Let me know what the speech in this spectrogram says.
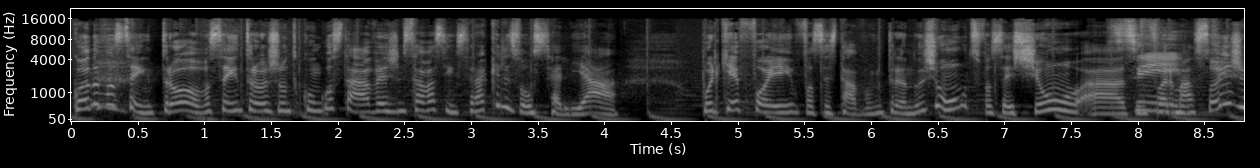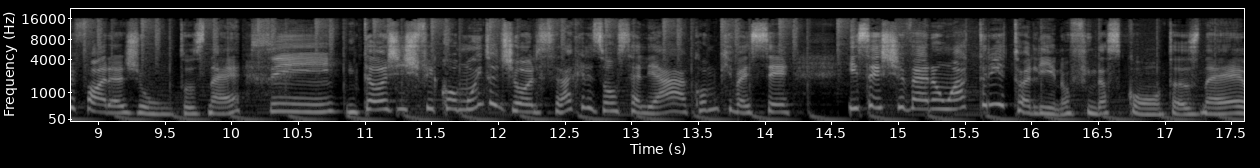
Quando você entrou, você entrou junto com o Gustavo e a gente tava assim: será que eles vão se aliar? Porque foi, vocês estavam entrando juntos, vocês tinham as Sim. informações de fora juntos, né? Sim. Então a gente ficou muito de olho. Será que eles vão se aliar? Como que vai ser? E vocês tiveram um atrito ali, no fim das contas, né?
